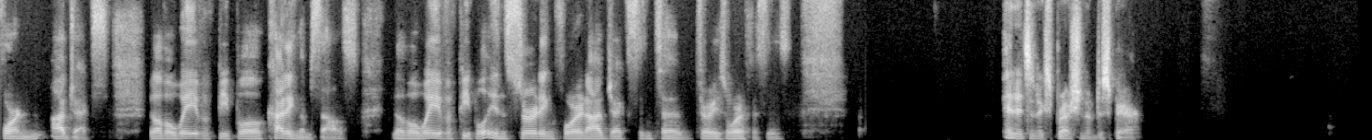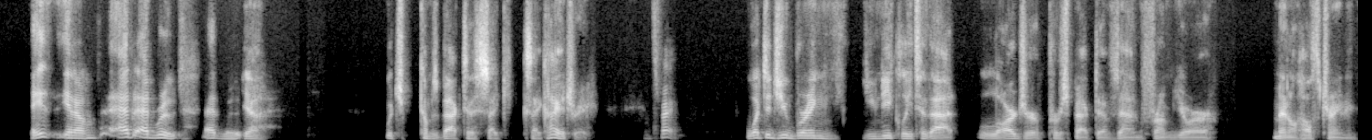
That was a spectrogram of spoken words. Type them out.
foreign objects. You'll have a wave of people cutting themselves. You'll have a wave of people inserting foreign objects into various orifices. And it's an expression of despair. It, you know, at, at root, at root. Yeah. Which comes back to psych- psychiatry. That's right. What did you bring uniquely to that larger perspective than from your mental health training?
